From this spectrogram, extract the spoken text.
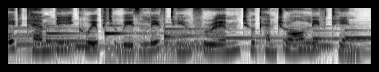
It can be equipped with lifting frame to control lifting.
